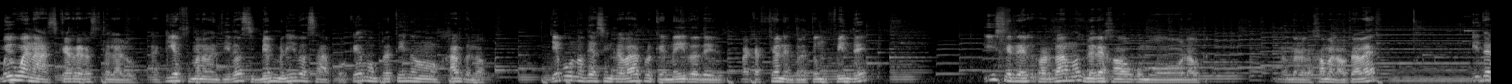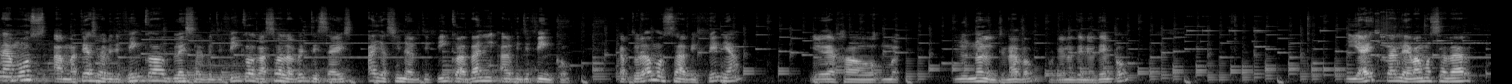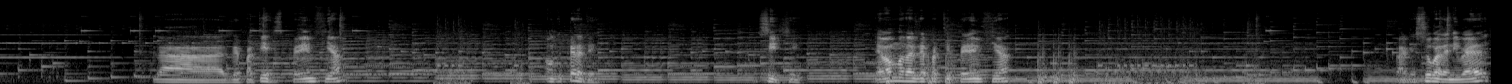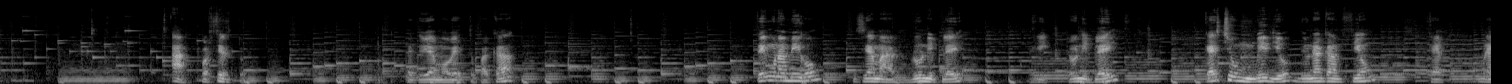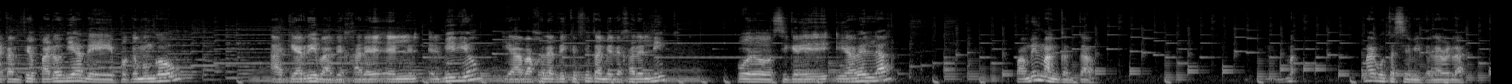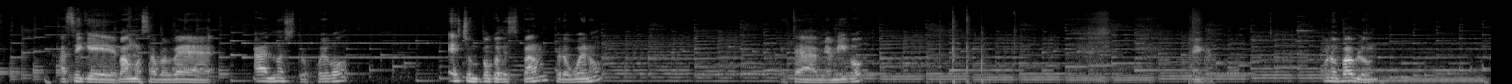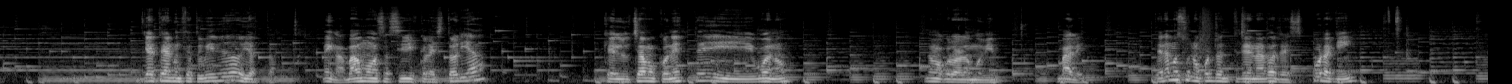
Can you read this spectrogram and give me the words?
Muy buenas, guerreros de la luz. Aquí Ozumano22 y bienvenidos a Pokémon Platino Hardlock. Llevo unos días sin grabar porque me he ido de vacaciones durante un fin de... Y si recordamos, lo he dejado como la donde lo dejamos la otra vez. Y tenemos a Matías al 25, Blaze al 25, Gasol al 26, a Yasina al 25, a Dani al 25. Capturamos a Virginia y lo he dejado... No, lo he entrenado porque no he tenido tiempo. Y a esta le vamos a dar la repartir experiencia. Aunque espérate. Sí, sí. Le vamos a dar repartir experiencia. Para que suba de nivel. Ah, por cierto. Te voy a mover esto para acá. Tengo un amigo que se llama Rooney Play. Aquí, Rooney Play. Que ha hecho un vídeo de una canción. Una canción parodia de Pokémon Go. Aquí arriba dejaré el, el vídeo y abajo en la descripción también dejaré el link. Pues si queréis ir a verla, para mí me ha encantado. Me gusta ese vídeo, la verdad. Así que vamos a volver a nuestro juego. He hecho un poco de spam, pero bueno. Está mi amigo. Venga. Bueno, Pablo, ya te anuncio tu vídeo y ya está. Venga, vamos así con la historia. Que luchamos con este y bueno. No me acuerdo muy bien. Vale. Tenemos unos cuantos entrenadores por aquí.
